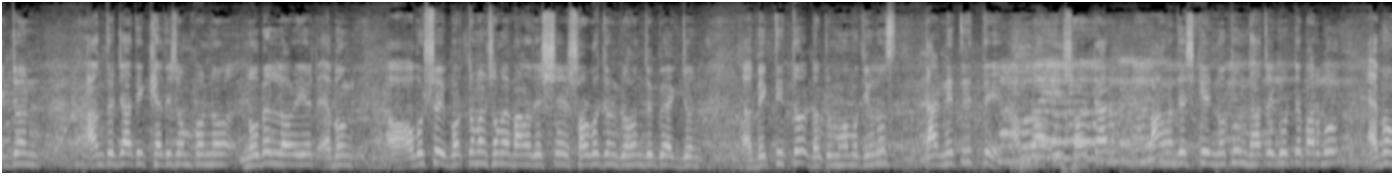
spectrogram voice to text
একজন আন্তর্জাতিক খ্যাতিসম্পন্ন নোবেল লরিয়েট এবং অবশ্যই বর্তমান সময়ে বাংলাদেশের সর্বজন গ্রহণযোগ্য একজন ব্যক্তিত্ব ডক্টর মোহাম্মদ ইউনুস। তার নেতৃত্বে আমরা এই সরকার বাংলাদেশকে নতুন ধাঁচে করতে পারব এবং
